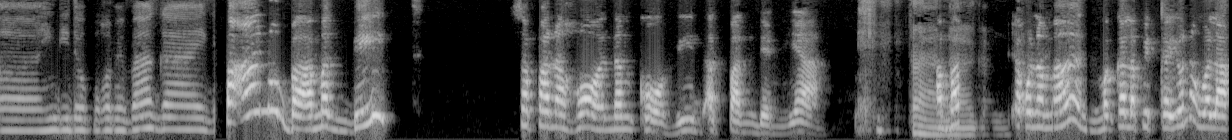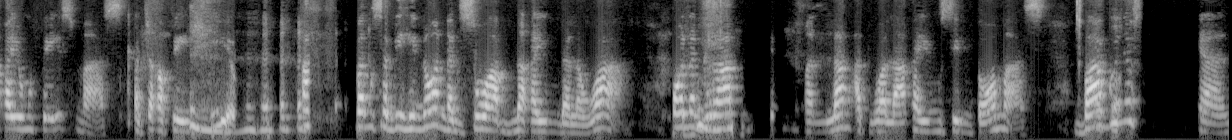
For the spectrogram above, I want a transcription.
ah, hindi daw po kami bagay. Ano ba mag-date sa panahon ng COVID at pandemya? Talagang. Ako naman, magkalapit kayo na wala kayong face mask at saka face shield. At bang sabihin nun, nag-swab na kayong dalawa. O nag-rapid test man lang at wala kayong sintomas. Bago nyo sabihin yan,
